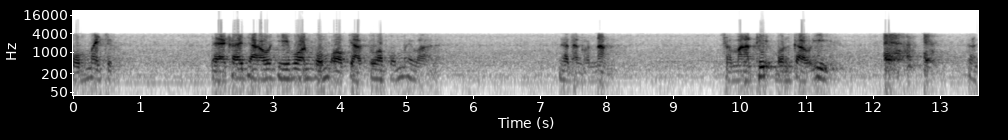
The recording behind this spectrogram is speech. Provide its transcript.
ผมไม่จุด แต่ใครจะเอาจีวรผมออกจากตัวผมไม่ว่านะแล้วท่านก็นั่ง สมาธิบนเก้าอี้ท่าน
